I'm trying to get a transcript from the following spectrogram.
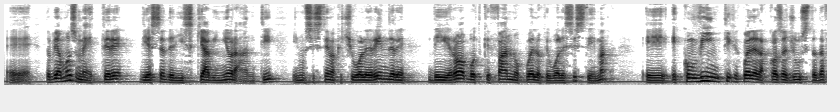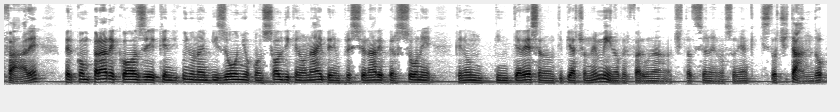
eh, dobbiamo smettere di essere degli schiavi ignoranti in un sistema che ci vuole rendere dei robot che fanno quello che vuole il sistema e, e convinti che quella è la cosa giusta da fare per comprare cose che, di cui non hai bisogno con soldi che non hai per impressionare persone che non ti interessano, non ti piacciono nemmeno, per fare una citazione, non so neanche chi sto citando,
